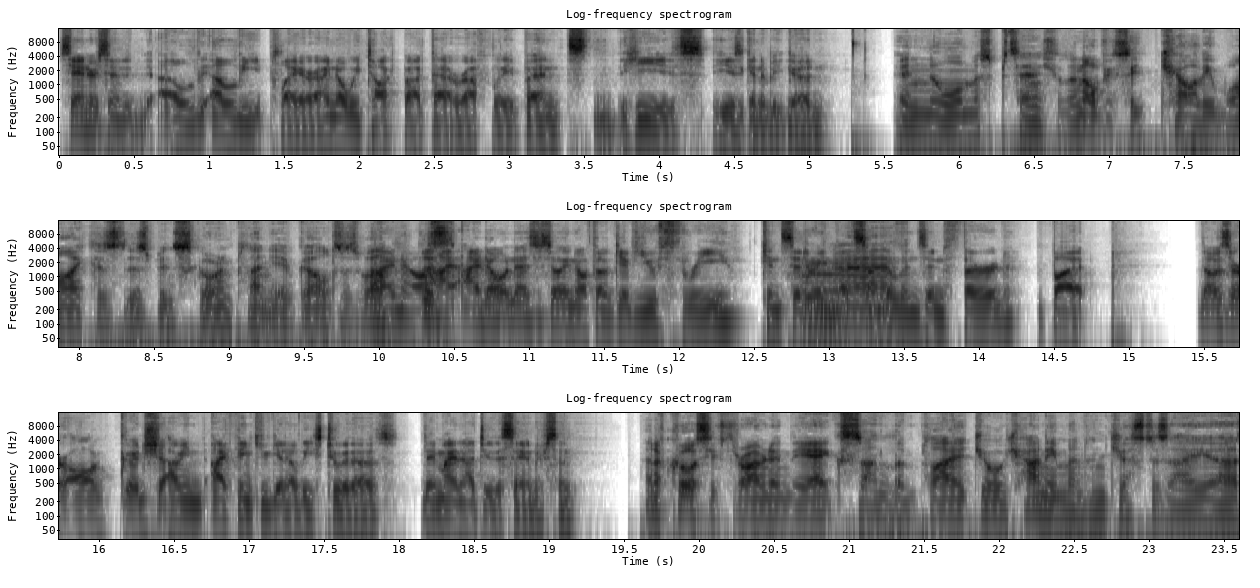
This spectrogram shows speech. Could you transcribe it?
Sanderson, elite player. I know we talked about that roughly, but he's he's going to be good. Enormous potential, and obviously Charlie Wyke has, has been scoring plenty of goals as well. I know. I, I, don't necessarily know if they'll give you three, considering that Sunderland's in third, but those are all good. Sh- I mean, I think you get at least two of those. They might not do the Sanderson. And of course, you've thrown in the ex Sunderland player George Honeyman. And just as a, uh,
